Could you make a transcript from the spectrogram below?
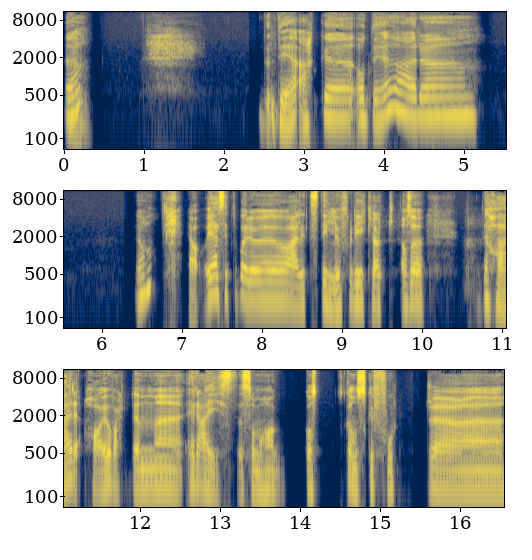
Ja. Mm. Det, det er ikke Og det er Ja. Ja, og jeg sitter bare og er litt stille, fordi klart, altså, det her har jo vært en eh, reise som har gått ganske fort. eh,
